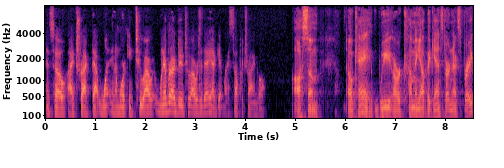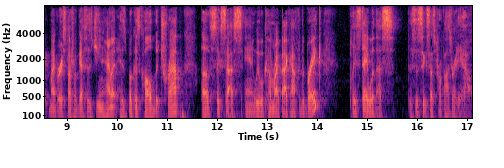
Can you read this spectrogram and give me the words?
And so I track that one and I'm working two hours whenever I do two hours a day, I get myself a triangle. Awesome. Okay, we are coming up against our next break. My very special guest is Gene Hammett. His book is called The Trap of Success, and we will come right back after the break. Please stay with us. This is Success Profiles Radio.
